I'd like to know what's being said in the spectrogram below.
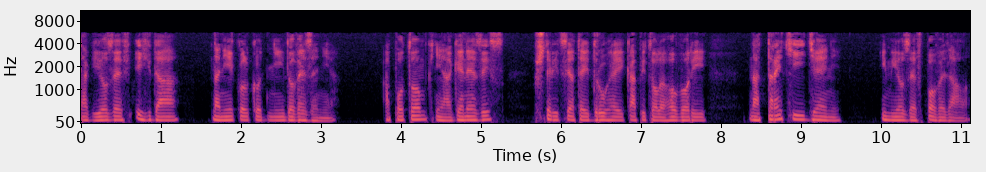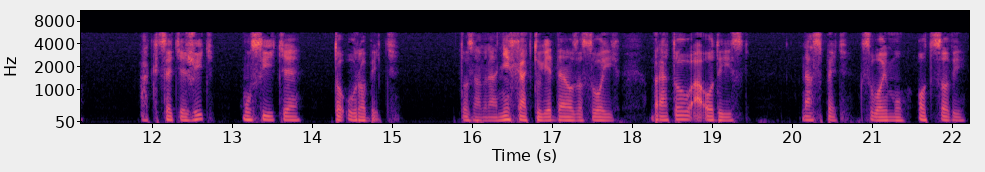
tak Jozef ich dá na niekoľko dní do väzenia. A potom kniha Genesis v 42. kapitole hovorí, na tretí deň im Jozef povedal, ak chcete žiť, musíte to urobiť. To znamená nechať tu jedného zo svojich bratov a odísť naspäť k svojmu otcovi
